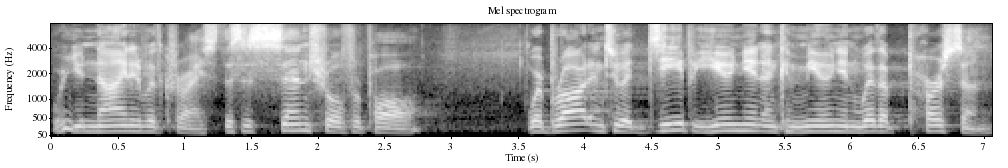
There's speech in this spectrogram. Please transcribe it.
We're united with Christ. This is central for Paul. We're brought into a deep union and communion with a person.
